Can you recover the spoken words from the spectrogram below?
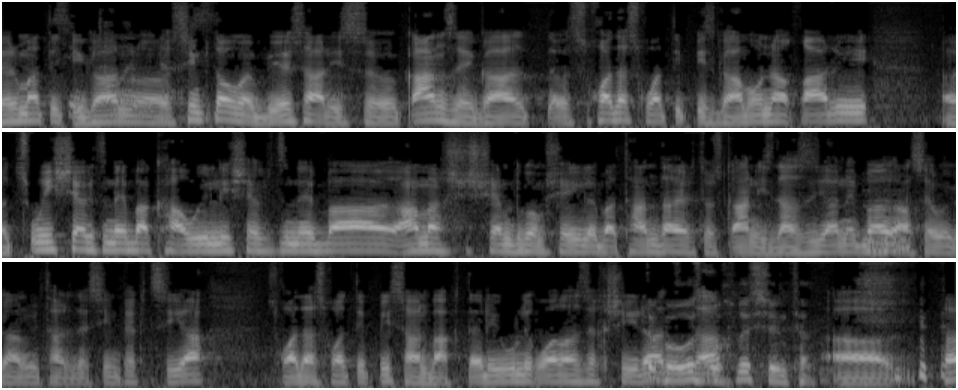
დერმატიტი გან სიმპტომები ეს არის კანზე სხვადასხვა ტიპის გამონაყარი წვის შეგრძნება, ქავილის შეგრძნება, ამას შემდგომ შეიძლება თან დაერთოს კანის დაზიანება, ასევე განვითარდეს ინფექცია, სხვადასხვა ტიპის ან ბაქტერიული ყველაზე ხშირად და ბოლოს მოხდეს შენთან. აა და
